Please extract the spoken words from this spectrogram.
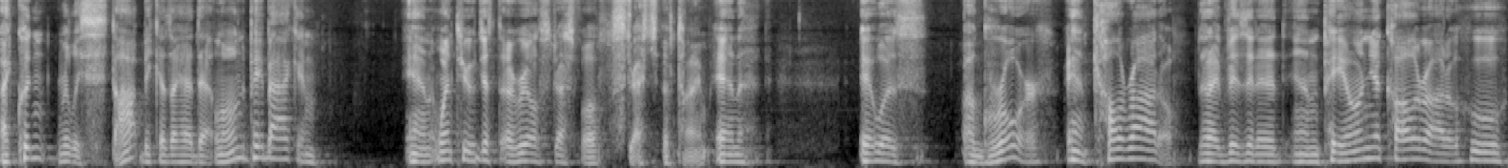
I couldn't really stop because I had that loan to pay back and and went through just a real stressful stretch of time and it was a grower in Colorado that I visited in Paonia, Colorado, who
